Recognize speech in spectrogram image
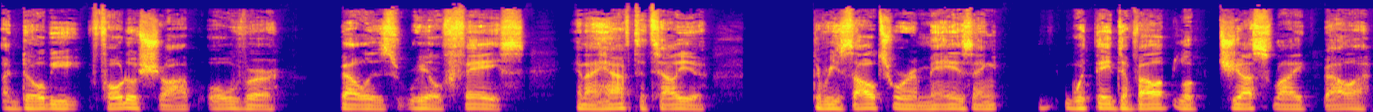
Adobe Photoshop over Bella's real face. And I have to tell you, the results were amazing. What they developed looked just like Bella.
